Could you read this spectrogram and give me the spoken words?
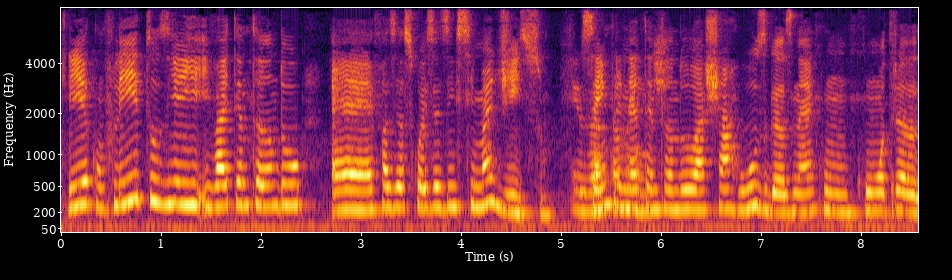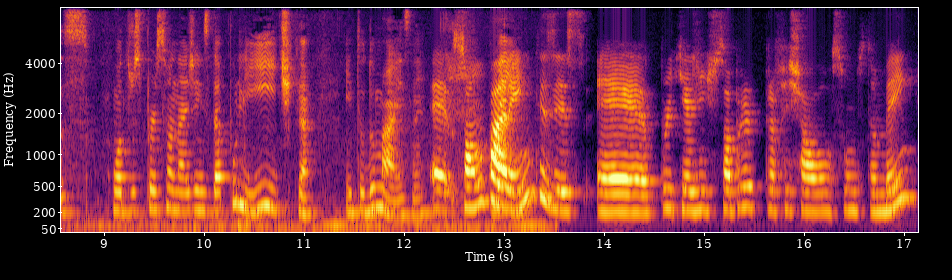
Cria conflitos e, e vai tentando é, fazer as coisas em cima disso. Exatamente. Sempre, né, tentando achar rusgas, né, com, com, outras, com outros personagens da política e tudo mais, né? É, só um parênteses, Bem, é, porque a gente, só para fechar o assunto também,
